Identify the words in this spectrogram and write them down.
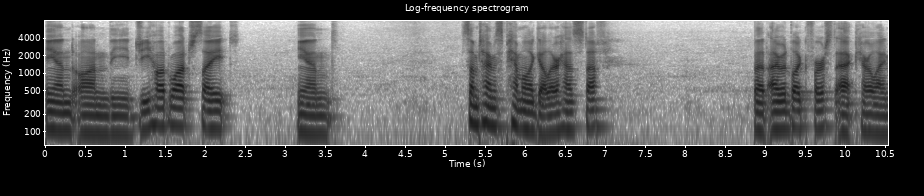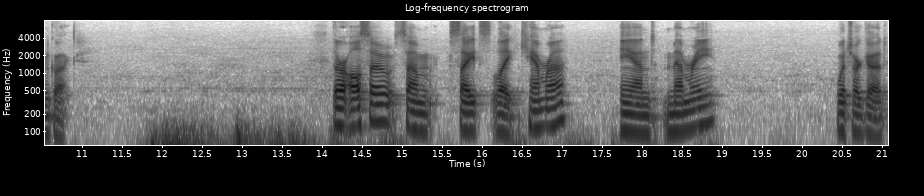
and on the Jihad Watch site, and sometimes Pamela Geller has stuff. But I would look first at Caroline Glick. There are also some sites like Camera and MEMRI, which are good.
